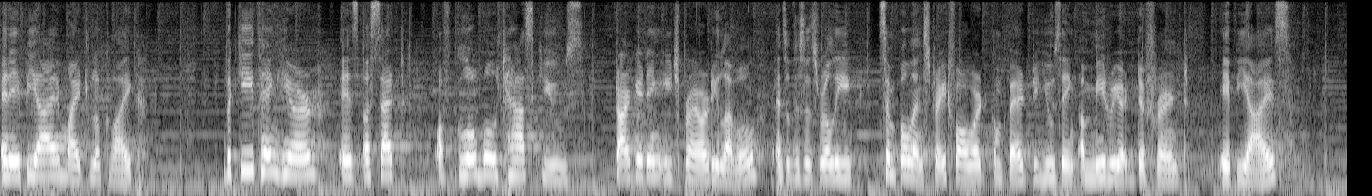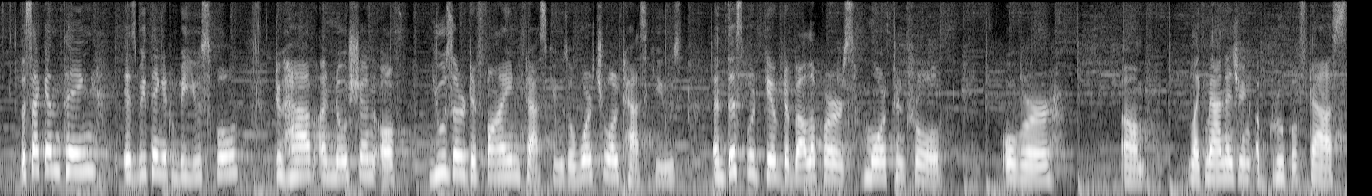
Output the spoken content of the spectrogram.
an API might look like. The key thing here is a set of global task queues targeting each priority level. And so this is really simple and straightforward compared to using a myriad different APIs. The second thing is we think it would be useful to have a notion of user-defined task queues or virtual task queues. And this would give developers more control over um, like managing a group of tasks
